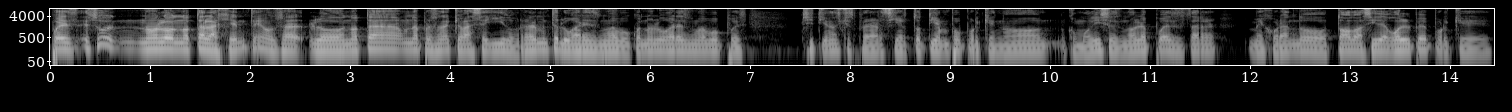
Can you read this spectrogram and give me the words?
Pues eso no lo nota la gente, o sea, lo nota una persona que va seguido. Realmente el lugar es nuevo. Cuando un lugar es nuevo, pues sí tienes que esperar cierto tiempo porque no, como dices, no le puedes estar mejorando todo así de golpe porque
